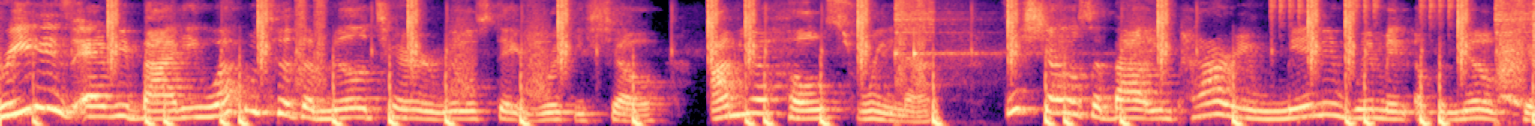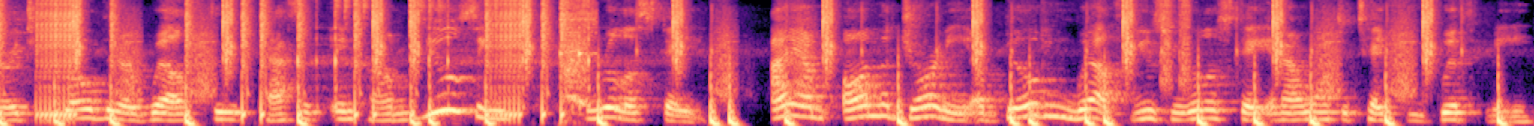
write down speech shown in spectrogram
Greetings, everybody. Welcome to the Military Real Estate Rookie Show. I'm your host, Rena. This show is about empowering men and women of the military to grow their wealth through passive income using real estate. I am on the journey of building wealth using real estate, and I want to take you with me.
